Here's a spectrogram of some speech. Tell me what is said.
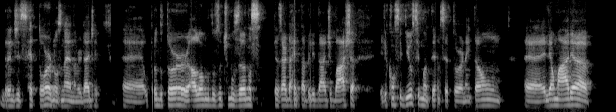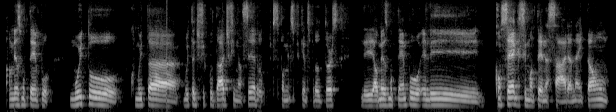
grandes retornos, né? Na verdade, é, o produtor, ao longo dos últimos anos, apesar da rentabilidade baixa, ele conseguiu se manter no setor, né? Então, é, ele é uma área, ao mesmo tempo, muito com muita, muita dificuldade financeira, principalmente os pequenos produtores, ele, ao mesmo tempo, ele consegue se manter nessa área, né? Então,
